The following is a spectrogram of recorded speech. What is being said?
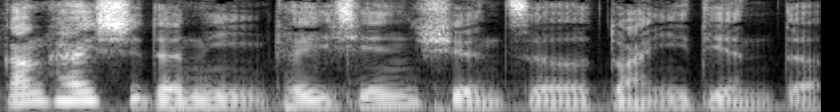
刚开始的你可以先选择短一点的，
